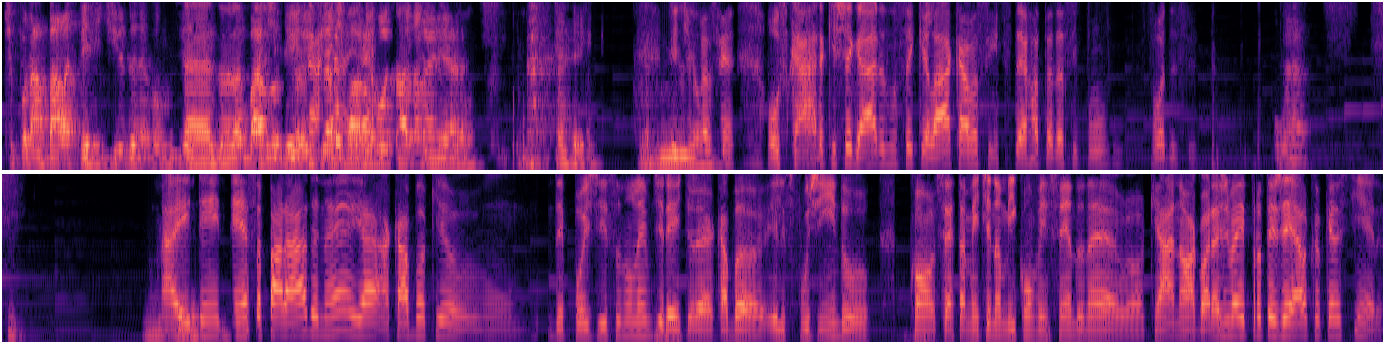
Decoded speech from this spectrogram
tipo, na bala perdida, né? Vamos dizer É, assim, do combate luta, deles, eles eles derrubaram um derrotando a galera. E tipo assim, os caras que chegaram, não sei o que lá, acabam assim, se derrotando assim, pô, foda-se. É. Aí tem, tem essa parada, né? E acaba que um, depois disso eu não lembro direito, né? Acaba eles fugindo, com, certamente a Nami convencendo, né? Que, ah, não, agora a gente vai proteger ela que eu quero esse dinheiro.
